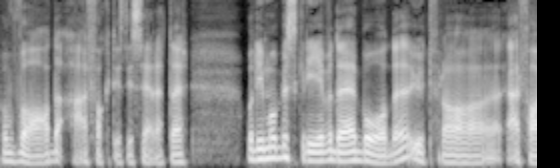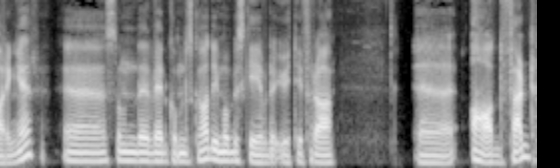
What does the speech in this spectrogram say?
på hva det er faktisk de ser etter. Og de må beskrive det både ut fra erfaringer eh, som det vedkommende skal ha, de må beskrive det ut ifra eh, atferd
